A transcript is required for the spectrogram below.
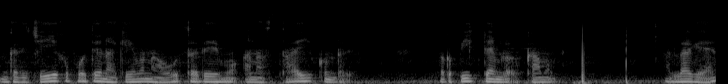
ఇంకా అది చేయకపోతే నాకేమన్నా అవుతుందేమో అన్న స్థాయికి ఉంటుంది ఒక పీక్ టైంలో కామం. అలాగే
